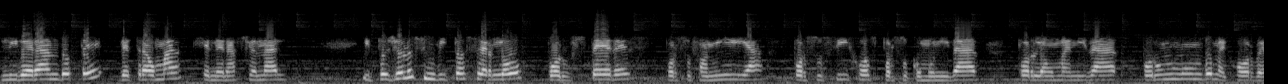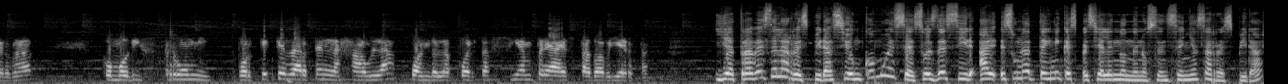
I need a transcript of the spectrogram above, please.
liberándote de trauma generacional. Y pues yo los invito a hacerlo por ustedes, por su familia, por sus hijos, por su comunidad, por la humanidad, por un mundo mejor, ¿verdad? Como dice Rumi, ¿por qué quedarte en la jaula cuando la puerta siempre ha estado abierta? Y a través de la respiración, ¿cómo es eso? Es decir, ¿es una técnica especial en donde nos enseñas a respirar?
